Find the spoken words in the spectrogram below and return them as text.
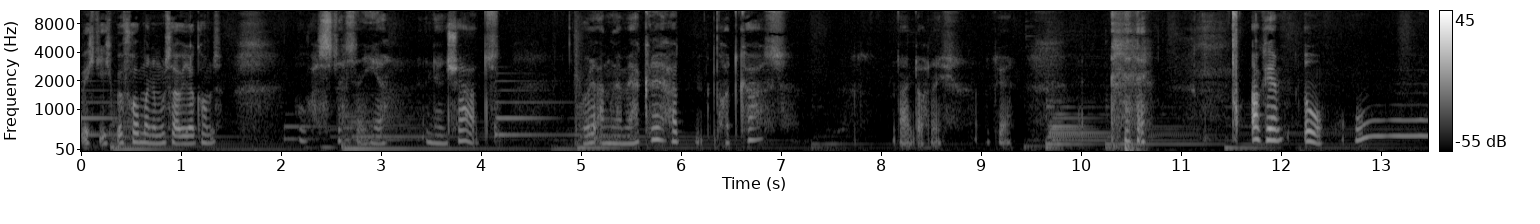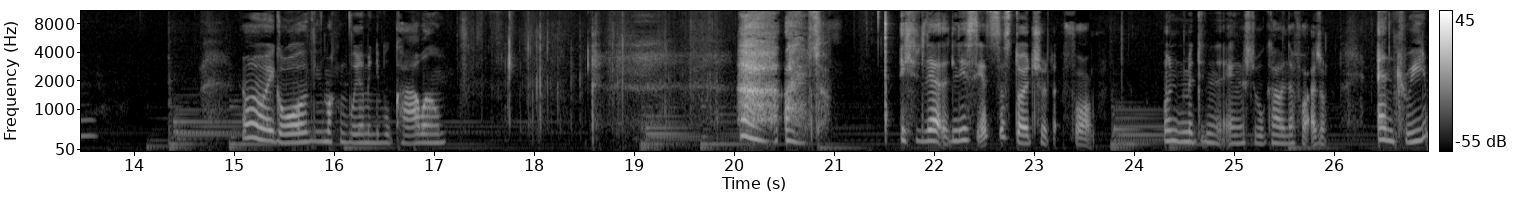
Wichtig, bevor meine Mutter wiederkommt. Oh, was ist das denn hier? In den Charts. Wohl Angela Merkel hat einen Podcast? Nein, doch nicht. Okay. okay. Oh. Oh, oh egal. Wir machen wieder mit den Vokabeln. Also. Ich lese jetzt das Deutsche vor. Und mit den englischen Vokabeln davor. Also, Entry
